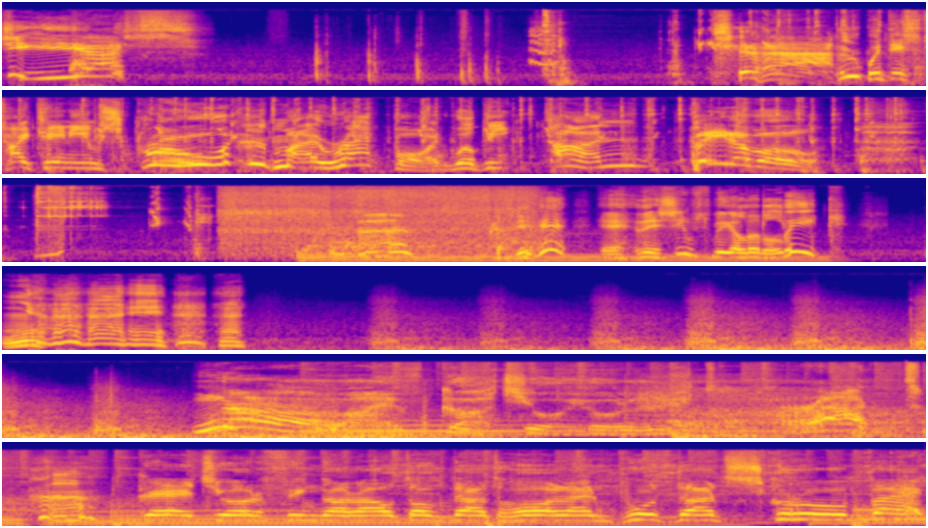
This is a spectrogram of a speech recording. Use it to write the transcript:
Yes! With this titanium screw, my rat board will be unbeatable. Huh? there seems to be a little leak. Now I've got you, you little rat. Huh? Get your finger out of that hole and put that screw back,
